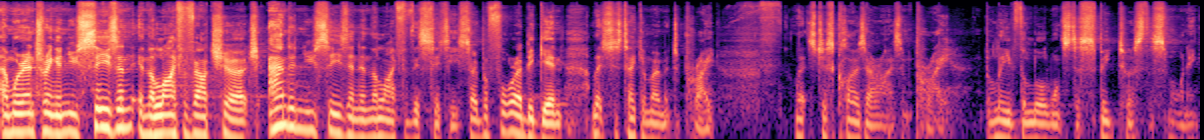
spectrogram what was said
And we're entering a new season in the life of our church and a new season in the life of this city. So before I begin, let's just take a moment to pray. Let's just close our eyes and pray. Believe the Lord wants to speak to us this morning,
